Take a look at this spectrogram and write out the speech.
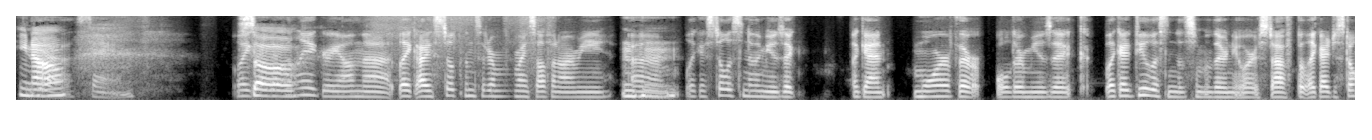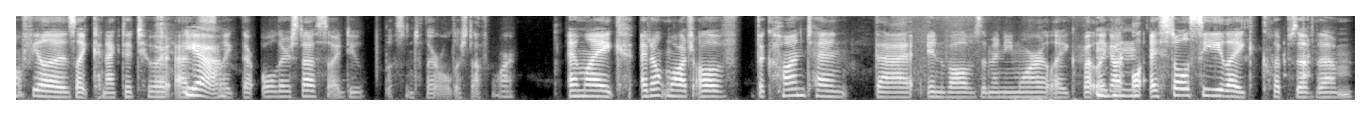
You know? Yeah, same. Like So- I definitely agree on that. Like I still consider myself an army. Mhm. Um like I still listen to the music again, more of their older music. Like I do listen to some of their newer stuff, but like I just don't feel as like connected to it as Yeah. like their older stuff, so I do listen to their older stuff more. And like I don't watch all of the content that involves them anymore like but like Mhm. I, I still see like clips of them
